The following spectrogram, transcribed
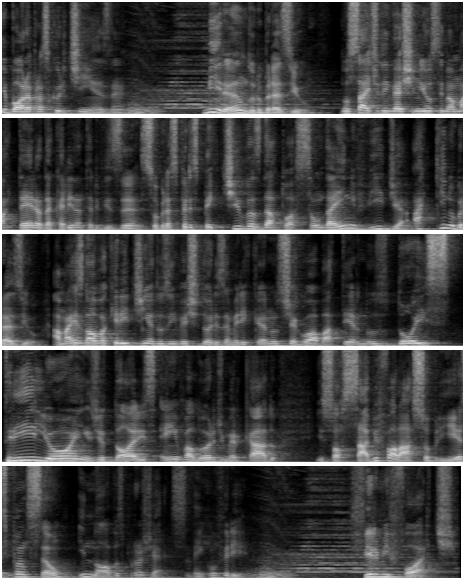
E bora para as curtinhas, né? Mirando no Brasil. No site do Invest News tem uma matéria da Karina Trevisan sobre as perspectivas da atuação da Nvidia aqui no Brasil. A mais nova queridinha dos investidores americanos chegou a bater nos 2 trilhões de dólares em valor de mercado e só sabe falar sobre expansão e novos projetos. Vem conferir. Firme e forte.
